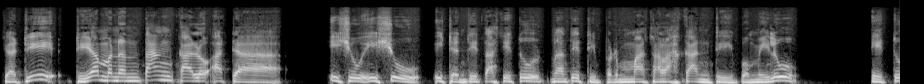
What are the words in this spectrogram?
Jadi dia menentang kalau ada isu-isu identitas itu nanti dipermasalahkan di pemilu itu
